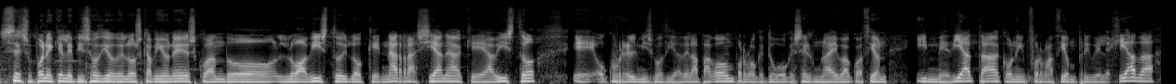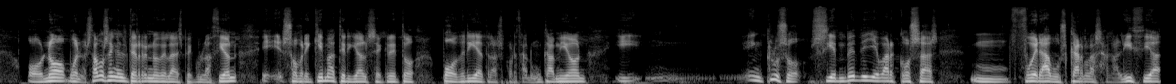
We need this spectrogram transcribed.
Se supone que el episodio de los camiones, cuando lo ha visto y lo que narra Shiana que ha visto, eh, ocurre el mismo día del apagón, por lo que tuvo que ser una evacuación inmediata, con información privilegiada o no. Bueno, estamos en el terreno de la especulación eh, sobre qué material secreto podría transportar un camión y incluso si en vez de llevar cosas mm, fuera a buscarlas a Galicia,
